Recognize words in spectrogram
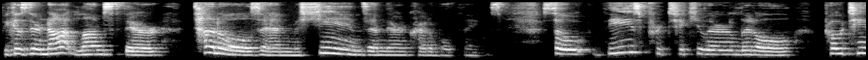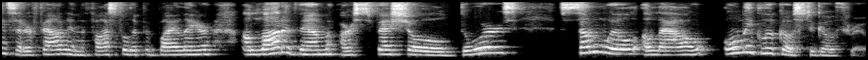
because they're not lumps, they're tunnels and machines, and they're incredible things. So these particular little proteins that are found in the phospholipid bilayer, a lot of them are special doors. Some will allow only glucose to go through.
